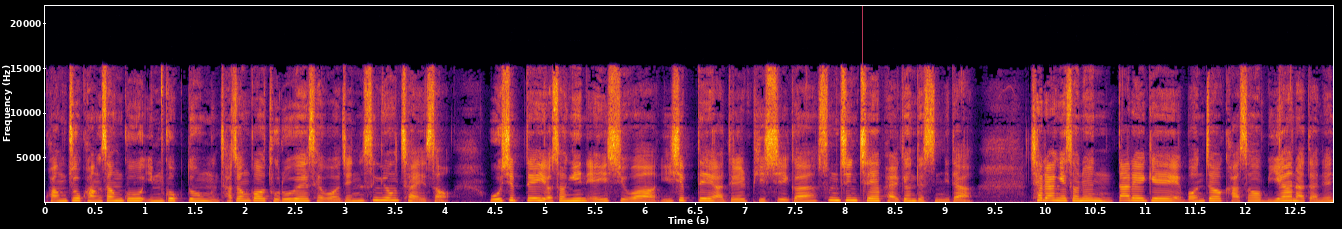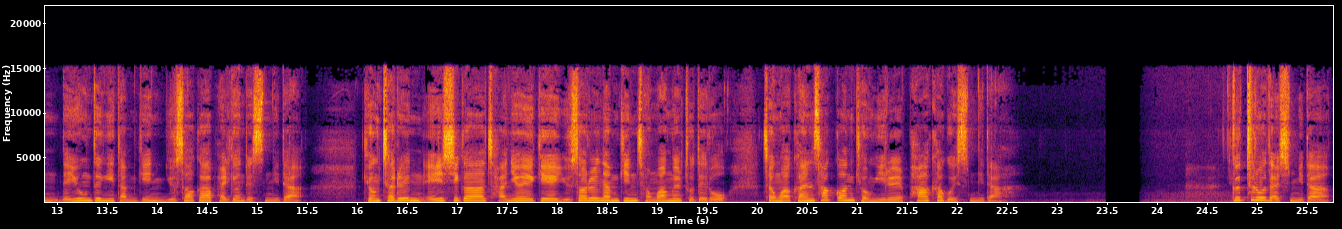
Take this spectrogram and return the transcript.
광주 광산구 임곡동 자전거 도로에 세워진 승용차에서 50대 여성인 A씨와 20대 아들 B씨가 숨진 채 발견됐습니다. 차량에서는 딸에게 먼저 가서 미안하다는 내용 등이 담긴 유서가 발견됐습니다. 경찰은 A씨가 자녀에게 유서를 남긴 정황을 토대로 정확한 사건 경위를 파악하고 있습니다. 끝으로 날씨입니다.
